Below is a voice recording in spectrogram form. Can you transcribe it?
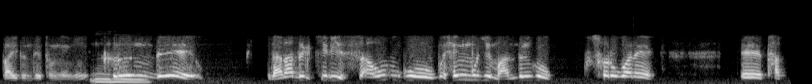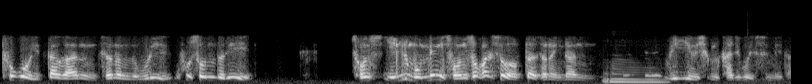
바이든 대통령이. 음. 그런데 나라들끼리 싸우고 뭐 핵무기 만들고 서로 간에 다투고 있다간 저는 우리 후손들이 존, 인류 문명이 존속할 수가 없다. 저는 이런 음. 위기의식을 가지고 있습니다.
